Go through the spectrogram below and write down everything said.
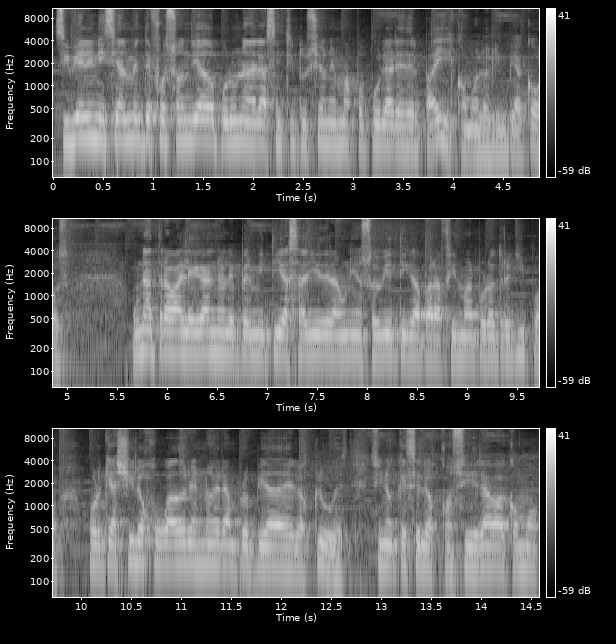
Si bien inicialmente fue sondeado por una de las instituciones más populares del país, como el Olympiacos, una traba legal no le permitía salir de la Unión Soviética para firmar por otro equipo, porque allí los jugadores no eran propiedad de los clubes, sino que se los consideraba como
